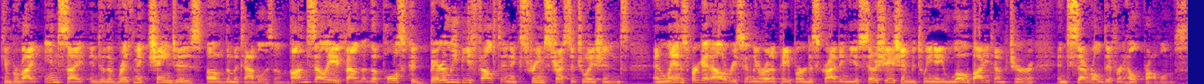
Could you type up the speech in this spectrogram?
can provide insight into the rhythmic changes of the metabolism. Hans Selye found that the pulse could barely be felt in extreme stress situations, and Landsberg et al. recently wrote a paper describing the association between a low body temperature and several different health problems.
